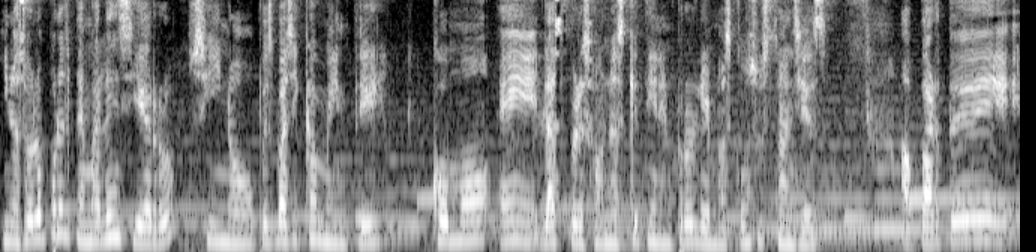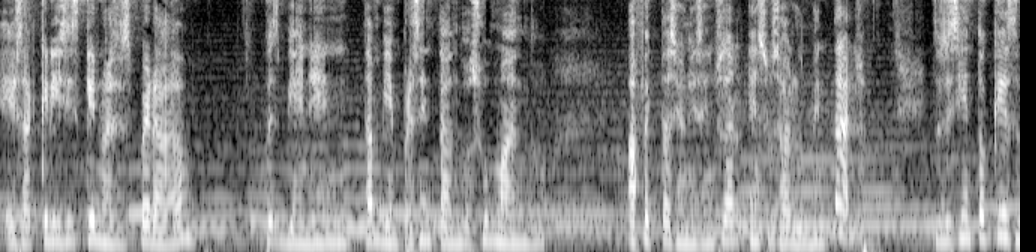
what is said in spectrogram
y no solo por el tema del encierro, sino pues básicamente como eh, las personas que tienen problemas con sustancias, aparte de esa crisis que no es esperada, pues vienen también presentando, sumando afectaciones en su, en su salud mental. Entonces siento que es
